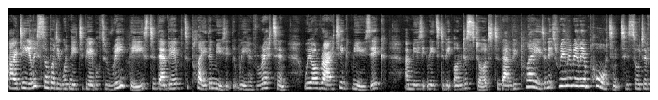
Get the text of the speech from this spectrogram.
ideally somebody would need to be able to read these to then be able to play the music that we have written. We are writing music and music needs to be understood to then be played and it's really really important to sort of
